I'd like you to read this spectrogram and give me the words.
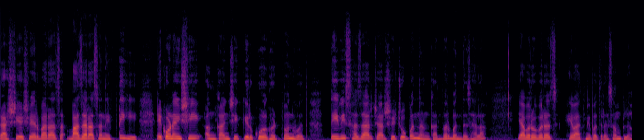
राष्ट्रीय शेअर बाजाराचा बाजाराचा निफ्टीही एकोणऐंशी अंकांची किरकोळ घट नोंदवत तेवीस हजार चारशे चोपन्न अंकांवर बंद झाला. याबरोबरच हे बातमीपत्र संपलं.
